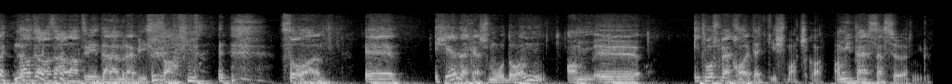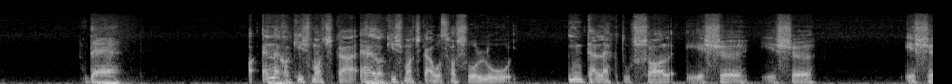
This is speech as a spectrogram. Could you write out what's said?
Na de az állatvédelemre vissza. Szóval, és érdekes módon, a, itt most meghalt egy kis macska, ami persze szörnyű. De ennek a kismacská, ehhez a kismacskához hasonló intellektussal és, és, és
